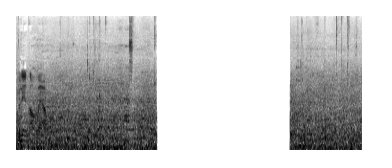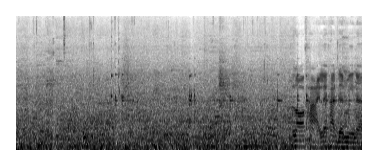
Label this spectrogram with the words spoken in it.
ทุเรียนออกแล้วรอขายเลยค่ะเดือนมีนา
